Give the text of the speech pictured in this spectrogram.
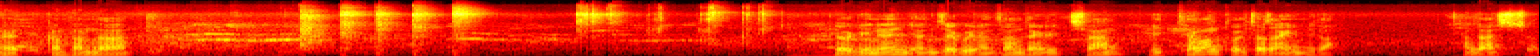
네, 감사합니다. 여기는 연제구 연산동에 위치한 이태원 돌짜장입니다. 한잔 하시죠.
